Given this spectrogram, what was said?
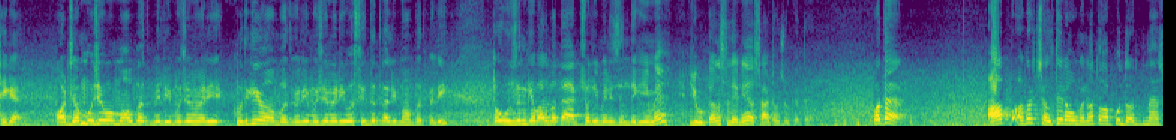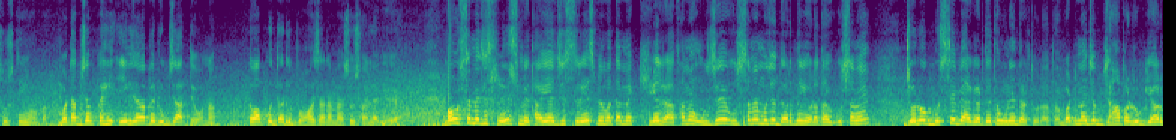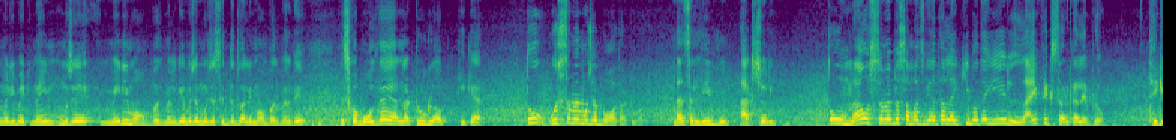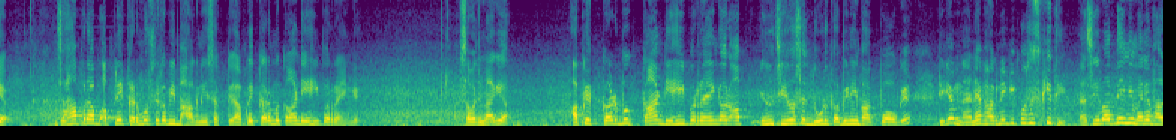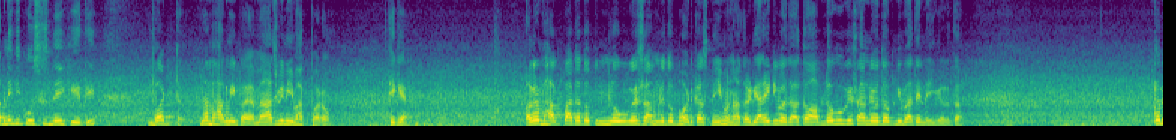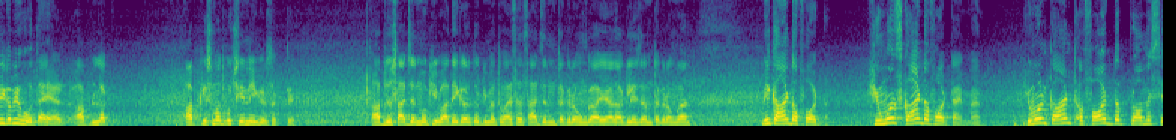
ठीक है? और जब मुझे वो मोहब्बत मिली, मुझे मेरी, खुद की मोहब्बत मिली, मुझे मेरी वो शिद्दत वाली मोहब्बत मिली तो उस दिन के बाद पता है एक्चुअली मेरी ज़िंदगी में यू टर्न्स लेने स्टार्ट हो चुके थे। पता है, आप अगर चलते रहोगे ना तो आपको दर्द महसूस नहीं होगा। बट अब जब कहीं एक जगह पे रुक जाते हो ना तो आपको दर्द बहुत ज़्यादा महसूस होने लगेगा। मैं उस समय जिस रेस में था या जिस रेस में मतलब मैं खेल रहा था, मैं उसे, उस समय मुझे दर्द नहीं हो रहा था। उस समय जो लोग मुझसे प्यार करते थे, उन्हें दर्द हो रहा था। बट मैं जब जहाँ पर रुक गया और मेरी एक नई, मुझे, मेरी मोहब्बत मिल गई जब मुझे शिद्दत वाली मोहब्बत मिल गई, जिसको बोलते हैं यार ना ट्रू लव ठीक है? तो उस समय मुझे बहुत हट हुआ। मैं से लीव मी एक्चुअली तो मैं उस समय पे समझ गया था लाइक कि बता ये लाइफ एक सर्कल है ब्रो ठीक है? जहाँ पर आप अपने कर्मों से कभी भाग नहीं सकते, आपके कर्म कांड यहीं पर रहेंगे। समझ में आ गया? आपके कर्म कांड यहीं पर रहेंगे और आप इन चीज़ों से दूर कभी नहीं भाग पाओगे। ठीक है, मैंने भागने की कोशिश की थी, ऐसी बात नहीं कि मैंने भागने की कोशिश नहीं की थी, बट मैं भाग नहीं पाया, मैं आज भी नहीं भाग पा रहा हूँ। ठीक है? अगर भाग पाता तो तुम लोगों के सामने तो पॉडकास्ट नहीं बनाता रियलिटी बताता हूँ, आप लोगों के सामने वो तो अपनी बातें नहीं करता। कभी कभी होता है यार, आप लक, आप किस्मत को चेंज नहीं कर सकते। आप जो सात जन्मों की बातें करते हो कि मैं तुम्हारे साथ सात जन्म तक रहूँगा या अगले जन्म तक रहूँगा। We can't afford humans can't afford time man human can't afford the promise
